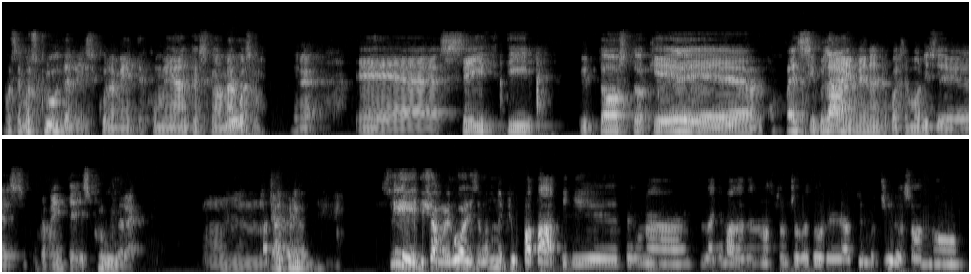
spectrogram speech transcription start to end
possiamo escluderli sicuramente, come anche secondo me possiamo dire eh, safety piuttosto che offensive lineman, anche possiamo dice, sicuramente escludere. Um, sì, diciamo i ruoli secondo me più papabili per una, la chiamata del nostro giocatore al primo giro sono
